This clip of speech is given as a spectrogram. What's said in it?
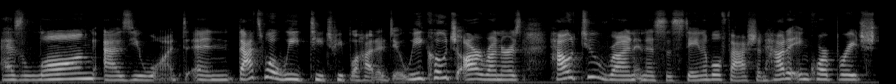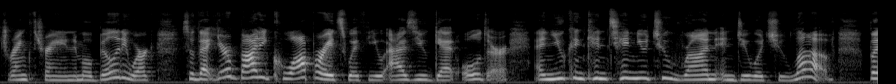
as long as you want. And that's what we teach people how to do. We coach our runners how to run in a sustainable fashion, how to incorporate strength training and mobility work so that your body cooperates with you as you get older and you can continue to run and do what you love. But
